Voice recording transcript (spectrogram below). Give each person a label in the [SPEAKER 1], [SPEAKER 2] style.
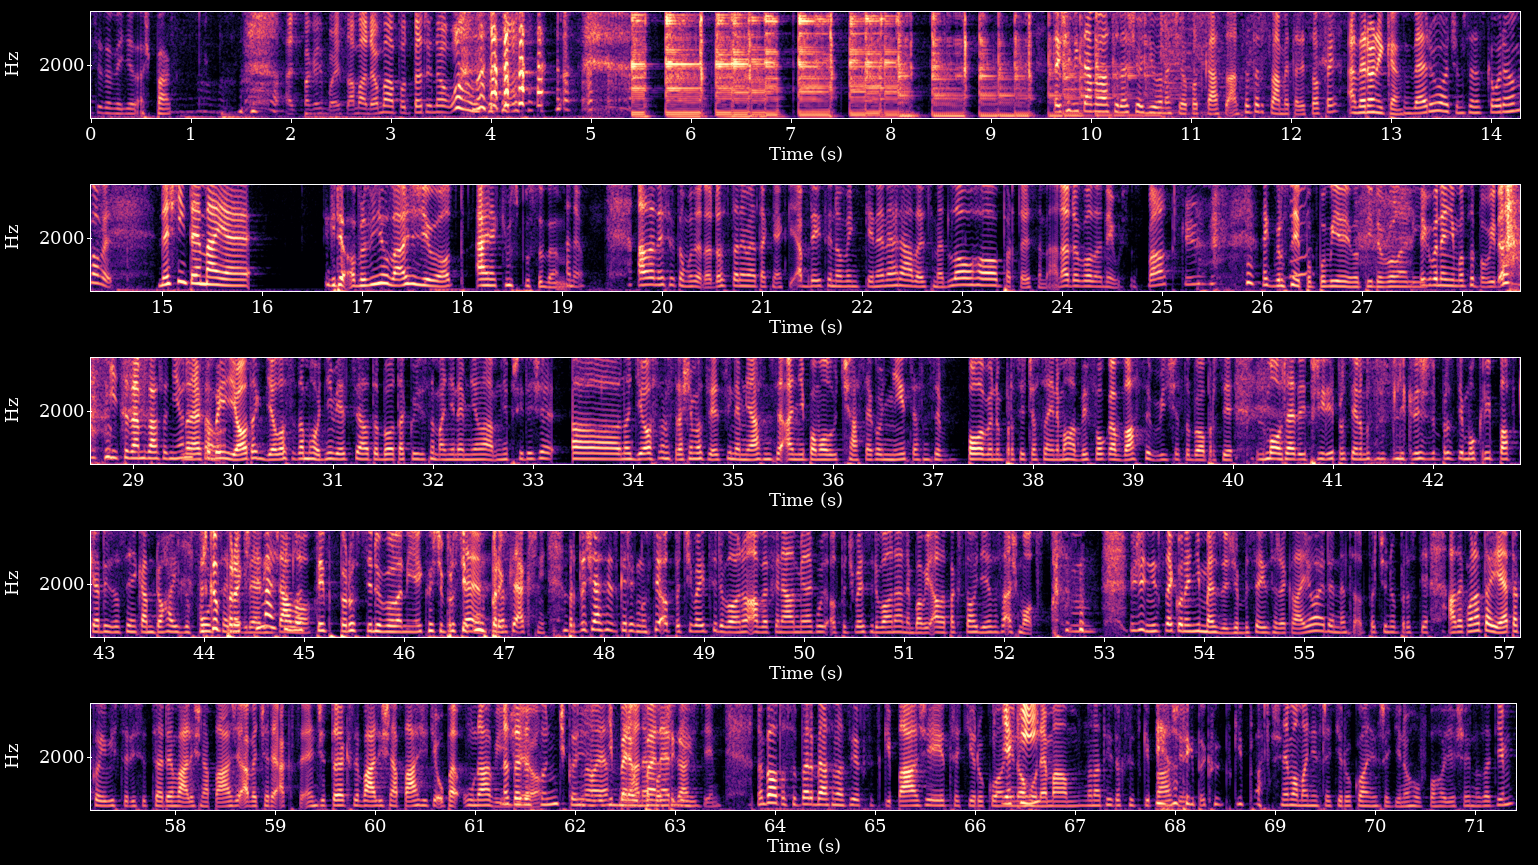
[SPEAKER 1] Chci to vidět až pak.
[SPEAKER 2] Ať pak až bude sama doma pod peřinou. Takže vítáme vás u dalšího dílu našeho podcastu Unfilter, s vámi tady Sofie.
[SPEAKER 1] A Veronika.
[SPEAKER 2] Veru, o čem se dneska budeme bavit?
[SPEAKER 1] Dnešní téma je, kdo ovlivnil váš život a jakým způsobem.
[SPEAKER 2] Ano. Ale než se k tomu teda dostaneme, tak nějaký updaty, novinky nenahrávali jsme dlouho, protože jsem byla na dovolený, už jsem zpátky.
[SPEAKER 1] tak prostě popovídej o té dovolený.
[SPEAKER 2] Jakoby není moc co povídat.
[SPEAKER 1] Nic se tam zásadního
[SPEAKER 2] No
[SPEAKER 1] nestalo.
[SPEAKER 2] jakoby jo, tak dělo se tam hodně věcí, ale to bylo takový, že jsem ani neměla, mně přijde, že uh, no dělo se tam strašně moc věcí, neměla jsem si ani pomalu čas jako nic, já jsem si polovinu prostě času ani nemohla vyfoukat vlasy, víš, že to bylo prostě z moře, teď přijdeš prostě jenom si slíkneš si prostě mokrý plavky a když zase někam do hajzlu, se
[SPEAKER 1] proč
[SPEAKER 2] někde
[SPEAKER 1] ty máš tenhle typ prostě dovolený, jakože prostě
[SPEAKER 2] Ne,
[SPEAKER 1] úprk.
[SPEAKER 2] prostě akční. Protože já si vždycky řeknu, si odpočívající dovolenou a ve finále mě takovou odpočívající dovolená nebaví, ale pak z toho děje zase až moc.
[SPEAKER 1] Mm.
[SPEAKER 2] Že nic jako není mezi, že by se jí řekla, jo, jeden den se odpočinu prostě. A tak ono to je takový, víš co, když si celý den válíš na pláži a večer je akce. Jenže to, jak se válíš na pláži, tě úplně unaví.
[SPEAKER 1] No to je sluníčko, že
[SPEAKER 2] No, jasně,
[SPEAKER 1] bere úplně energii.
[SPEAKER 2] No bylo to super, byla jsem na té toxické pláži, třetí ruku ani
[SPEAKER 1] Jaký?
[SPEAKER 2] nohu nemám. No na té toxické pláži.
[SPEAKER 1] Ty toxický pláž.
[SPEAKER 2] Nemám ani třetí ruku, ani třetí nohu, v pohodě všechno zatím.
